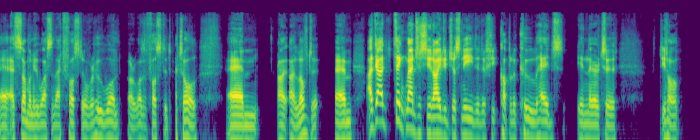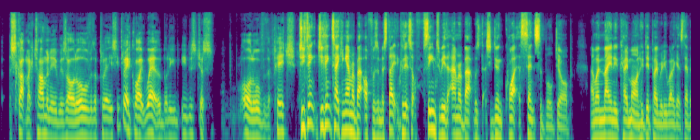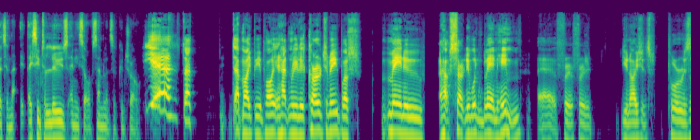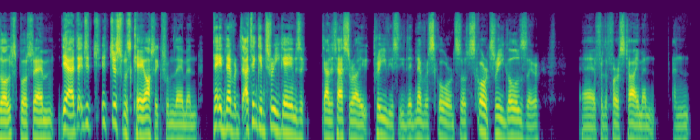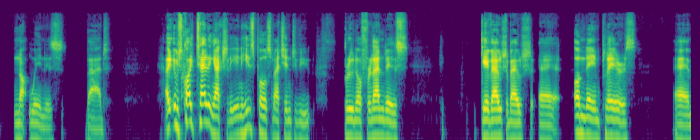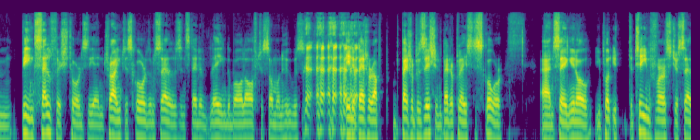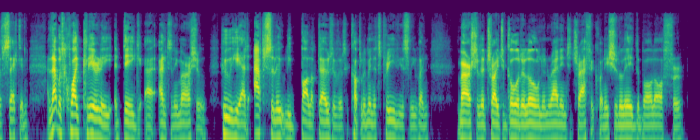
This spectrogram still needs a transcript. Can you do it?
uh, as someone who wasn't that fussed over who won or wasn't fussed at all, um, I, I loved it. Um, I, I think Manchester United just needed a few, couple of cool heads in there to, you know, Scott McTominay was all over the place. He played quite well, but he, he was just all over the pitch. Do you think? Do you think taking Amrabat off was a mistake? Because it sort of seemed to be that Amrabat was actually doing quite a sensible job, and when Mainoo came on, who did play really well against Everton, that, they seemed to lose any sort of semblance of control. Yeah, that that might be a point. It hadn't really occurred to me, but Mainoo, I certainly wouldn't blame him uh, for for United's poor result. But um, yeah, it, it, it just was chaotic from them, and they'd never. I think in three games Galatasaray previously they'd never scored, so scored three goals there uh, for the first time, and and not win is bad. It was quite telling actually in his post match interview. Bruno Fernandes gave out about uh, unnamed players um, being selfish towards the end, trying to score themselves instead of laying the ball off to someone who was in a better up, better position, better place to score, and saying, you know, you put the team first, yourself second, and that was quite clearly a dig at Anthony Martial, who he had absolutely bollocked out of it a couple of minutes previously when. Martial had tried to go it alone and ran into traffic when he should have laid the ball off for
